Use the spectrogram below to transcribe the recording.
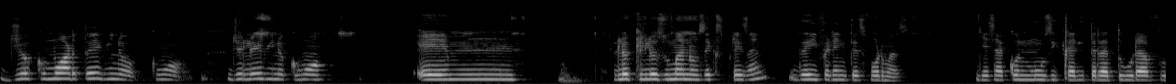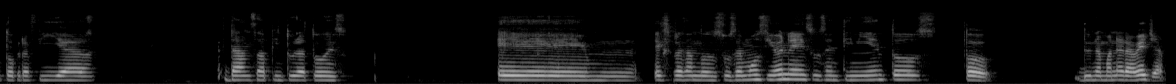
Yo como arte defino como, yo lo defino como em, lo que los humanos expresan de diferentes formas, ya sea con música, literatura, fotografía, danza, pintura, todo eso. Em, expresando sus emociones, sus sentimientos, todo, de una manera bella.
